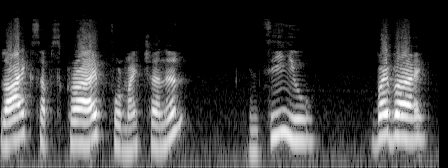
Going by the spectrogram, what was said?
Like, subscribe for my channel and see you. Bye bye.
